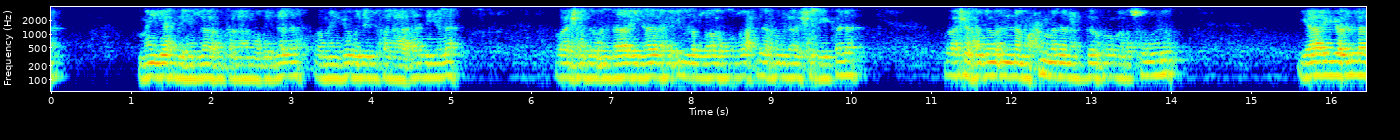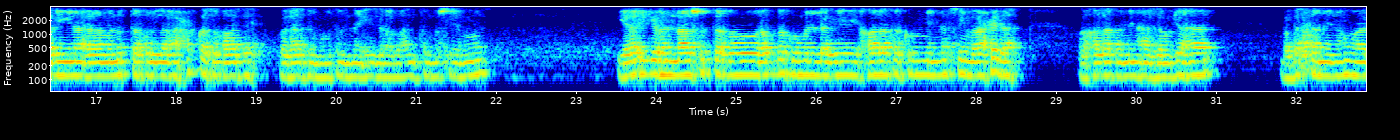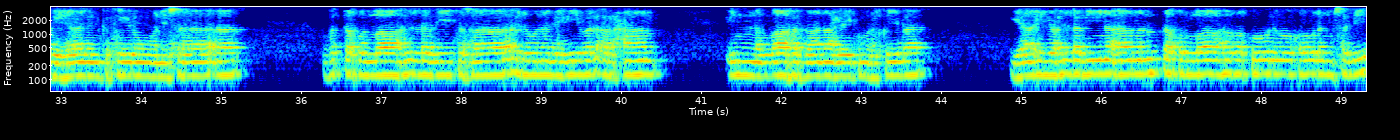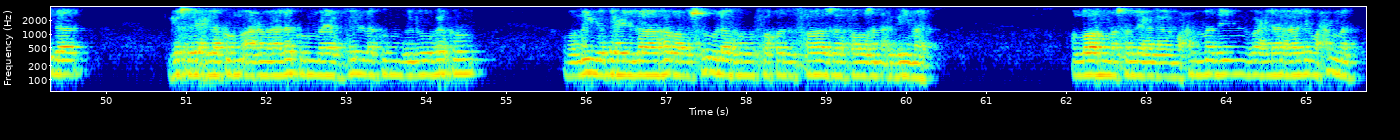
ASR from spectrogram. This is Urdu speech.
من يهده الله فلا مضل له، ومن يضلل فلا هادي له. وأشهد أن لا إله إلا الله وحده لا شريك له، وأشهد أن محمدا عبده ورسوله. يا أيها الذين آمنوا اتقوا الله حق تقاته ولا تموتن إلا وأنتم مسلمون. يا أيها الناس اتقوا ربكم الذي خلقكم من نفس واحدة وخلق منها زوجها وبث منهما رجالا كثير ونساء. واتقوا الله الذي تساءلون به والأرحام إن الله كان عليكم رقيبا. يا أيها الذين آمنوا اتقوا الله وقولوا قولا سديدا. يصلح لكم أعمالكم ويغفر لكم ذنوبكم. ومن يطع الله ورسوله فقد فاز فوزا عظيما. اللهم صل على محمد وعلى آل محمد.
